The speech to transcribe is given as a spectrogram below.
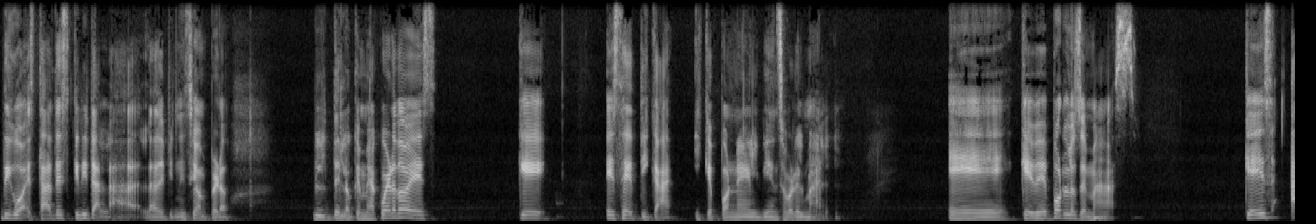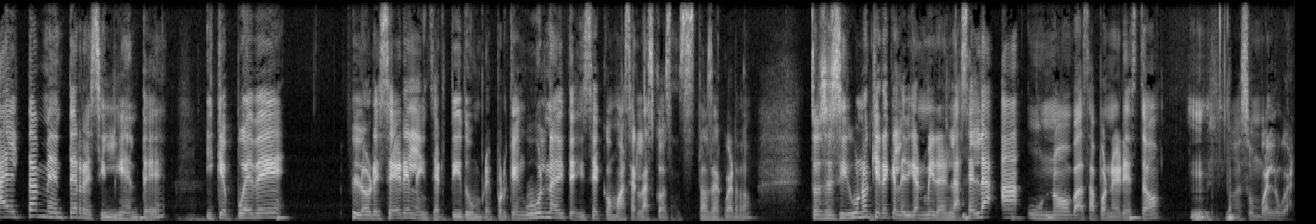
digo, está descrita la, la definición, pero de lo que me acuerdo es que es ética y que pone el bien sobre el mal, eh, que ve por los demás, que es altamente resiliente y que puede florecer en la incertidumbre, porque en Google nadie te dice cómo hacer las cosas, ¿estás de acuerdo? Entonces, si uno quiere que le digan, mira, en la celda A1 vas a poner esto, mm, no es un buen lugar.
